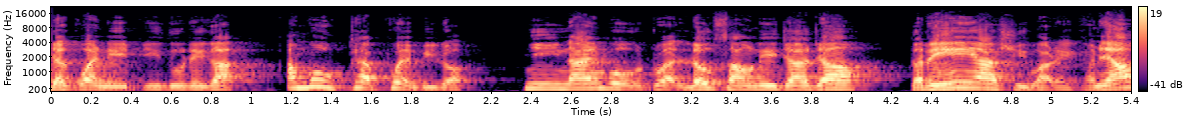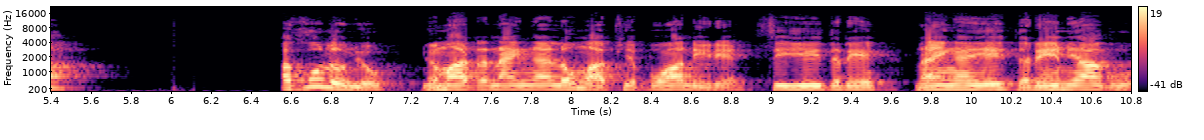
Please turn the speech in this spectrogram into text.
ရက်ကွက်နေပြည်သူတွေကအမှုထပ်ဖွင့်ပြီးတော့ညှိနှိုင်းဖို့အတွက်လှုံ့ဆော်နေကြကြောင်းသတင်းရရှိပါတယ်ခင်ဗျာအခုလိုမျိုးမြန်မာတနိုင်ငံလုံးမှာဖြစ်ပွားနေတဲ့စီးရေးသတင်းနိုင်ငံရေးသတင်းများကို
